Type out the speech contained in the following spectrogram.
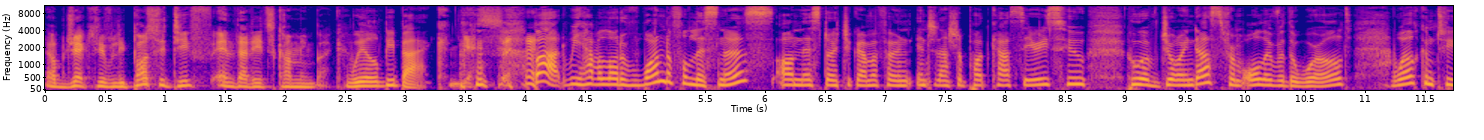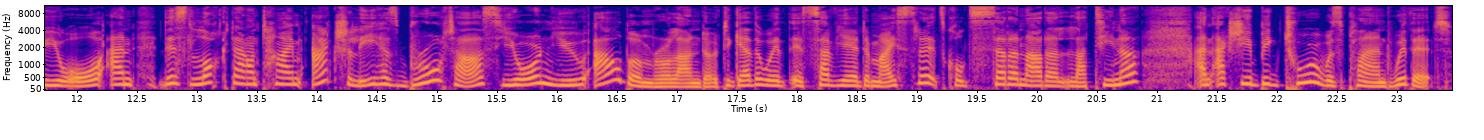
objectively positive and that it's coming back. We'll be back. Yes. but we have a lot of wonderful listeners on this Deutsche Grammophon International podcast series who, who have joined us from all over the world. Welcome to you all. And this lockdown time actually has brought us your new album, Rolando, together with Xavier de Maistre. It's called Serenata Latina. And actually a big tour was planned with it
